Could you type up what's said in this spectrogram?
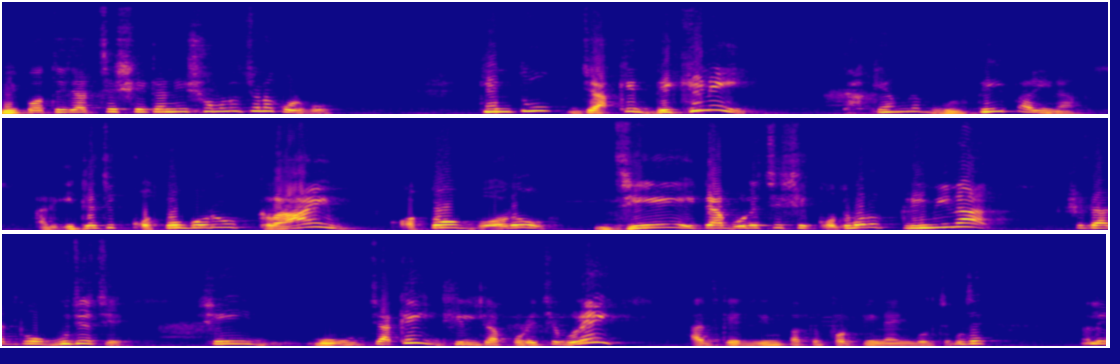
বিপথে যাচ্ছে, সেটা নিয়ে সমালোচনা করব। কিন্তু যাকে দেখিনি তাকে আমরা বলতেই পারি না। আর এটা যে কত বড় ক্রাইম কত বড় যে এটা বলেছে, সে কত বড় ক্রিমিনাল সেটা আজকে ও বুঝেছে। সেই মৌচাকেই ঢিলটা পড়েছে বলেই আজকে রিম্পাকে ফর্টি নাইন বলছে বুঝে তাহলে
